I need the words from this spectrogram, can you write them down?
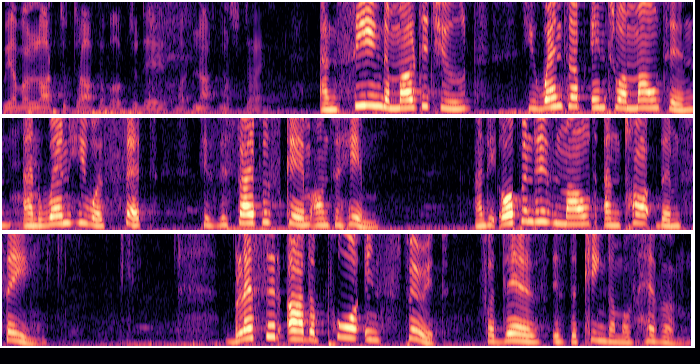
we have a lot to talk about today, but not much time. And seeing the multitudes, he went up into a mountain, uh-huh. and when he was set, his disciples came unto him. And he opened his mouth and taught them, saying, Blessed are the poor in spirit, for theirs is the kingdom of heaven.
